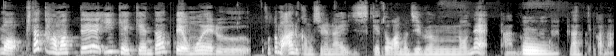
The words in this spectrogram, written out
まあ、ピタッとハマっていい経験だって思えることもあるかもしれないですけど、あの自分のね、あの、うん。なんていうかな。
